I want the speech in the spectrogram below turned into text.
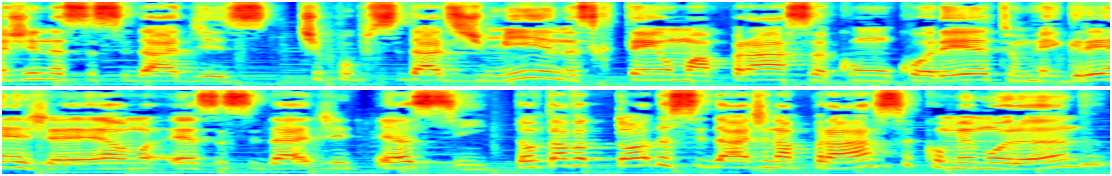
imagina essas cidades, tipo cidades de Minas, que tem uma praça com um coreto uma igreja, é uma, essa cidade é assim. Então tava toda a cidade na praça comemorando,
